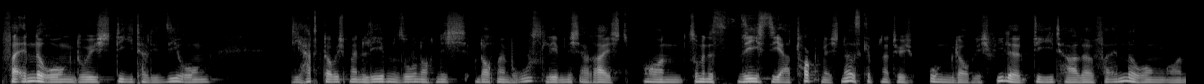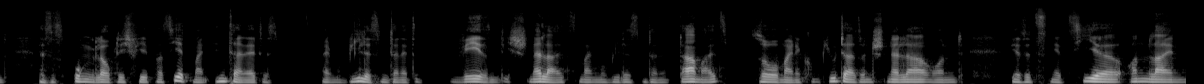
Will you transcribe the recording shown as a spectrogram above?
Veränderung durch Digitalisierung, die hat, glaube ich, mein Leben so noch nicht und auch mein Berufsleben nicht erreicht. Und zumindest sehe ich sie ad hoc nicht. Ne? Es gibt natürlich unglaublich viele digitale Veränderungen und es ist unglaublich viel passiert. Mein Internet ist, mein mobiles Internet ist wesentlich schneller als mein mobiles Internet damals. So, meine Computer sind schneller und wir sitzen jetzt hier online,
